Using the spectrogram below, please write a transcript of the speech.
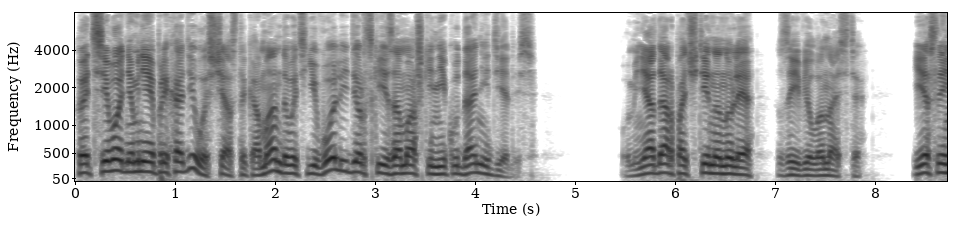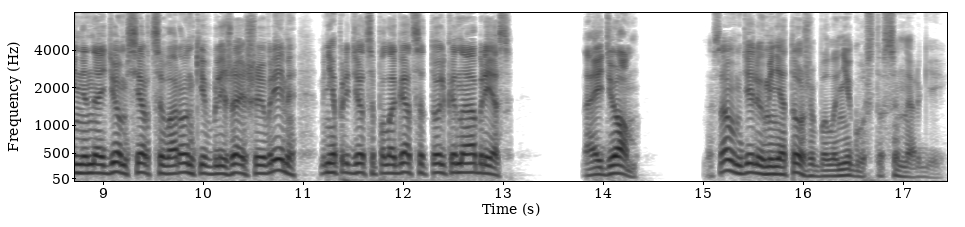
Хоть сегодня мне и приходилось часто командовать, его лидерские замашки никуда не делись. «У меня дар почти на нуле», — заявила Настя. «Если не найдем сердце воронки в ближайшее время, мне придется полагаться только на обрез». «Найдем!» На самом деле у меня тоже было не густо с энергией.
